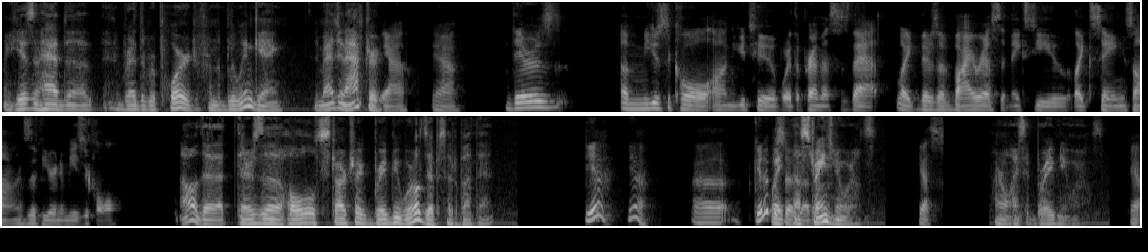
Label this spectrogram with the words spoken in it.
Like, he hasn't had uh, read the report from the Blue Wind Gang. Imagine after. Yeah, yeah. There's a musical on YouTube where the premise is that like there's a virus that makes you like sing songs if you're in a musical. Oh, that there's a whole Star Trek Brave New Worlds episode about that. Yeah, yeah. Uh, good Wait, episode. no, of it. Strange New Worlds. Yes. I don't know why I said Brave New Worlds. Yeah.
